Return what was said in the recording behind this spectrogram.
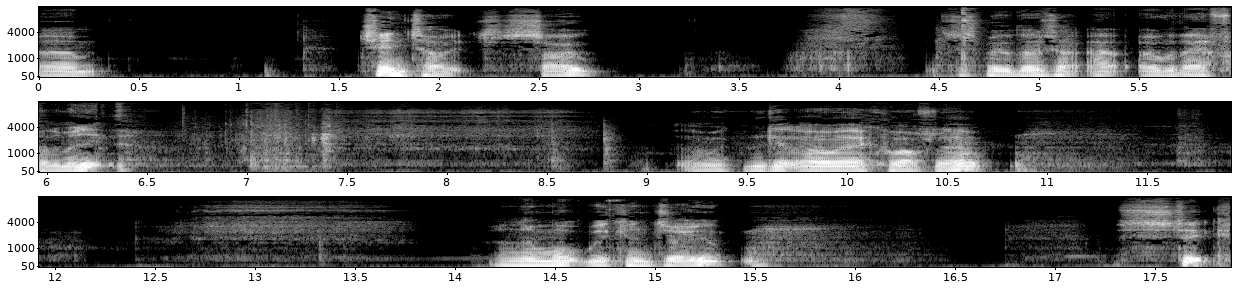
um, chin turrets. So, just move those out, out over there for the minute and we can get our aircraft out. And then what we can do stick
